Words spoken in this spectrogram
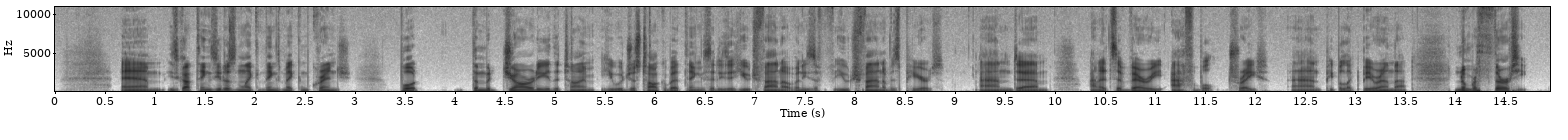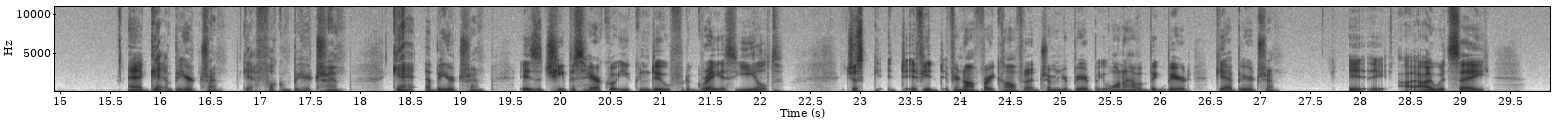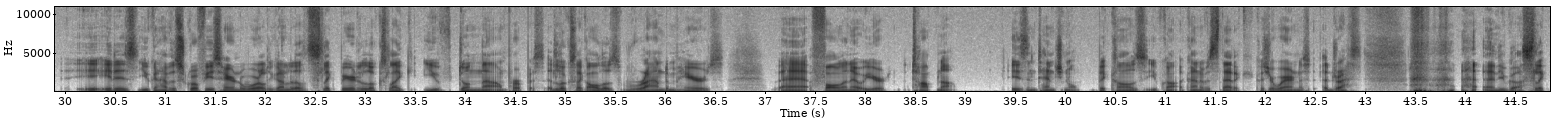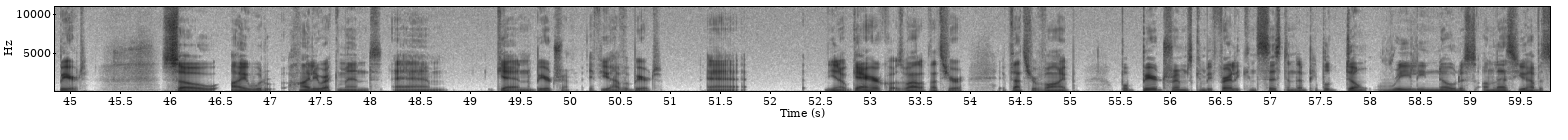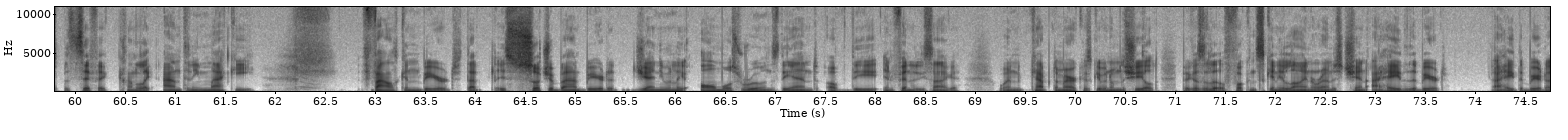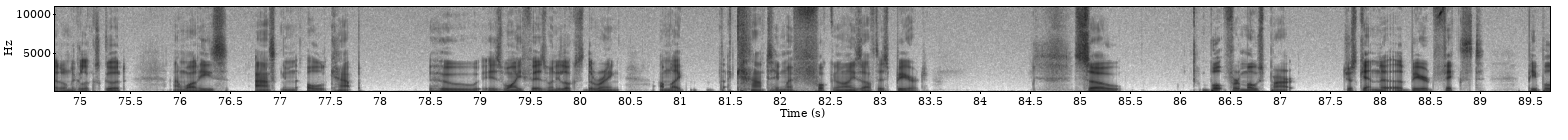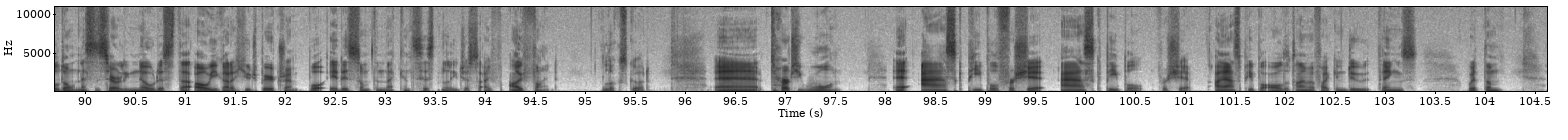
Um, he's got things he doesn't like and things make him cringe, but the majority of the time he would just talk about things that he's a huge fan of, and he's a huge fan of his peers, and um, and it's a very affable trait, and people like to be around that. Number thirty, uh, get a beard trim. Get a fucking beard trim. Get a beard trim. It is the cheapest haircut you can do for the greatest yield. Just if you if you're not very confident in trimming your beard, but you want to have a big beard, get a beard trim. It, it, I would say it is you can have the scruffiest hair in the world. You got a little slick beard. It looks like you've done that on purpose. It looks like all those random hairs uh, falling out of your top knot is intentional because you've got a kind of aesthetic because you're wearing a, a dress and you've got a slick beard. So I would highly recommend um, getting a beard trim if you have a beard. Uh, you know, get a haircut as well if that's your if that's your vibe but beard trims can be fairly consistent and people don't really notice unless you have a specific kind of like Anthony Mackie falcon beard that is such a bad beard it genuinely almost ruins the end of the Infinity Saga when Captain America's giving him the shield because a little fucking skinny line around his chin. I hated the beard. I hate the beard. I don't think it looks good. And while he's asking old Cap who his wife is when he looks at the ring, I'm like, I can't take my fucking eyes off this beard. So, but for the most part, just getting a, beard fixed, people don't necessarily notice that, oh, you got a huge beard trim, but it is something that consistently just, I, I find, looks good. Uh, 31. Uh, ask people for shit. Ask people for shit. I ask people all the time if I can do things with them.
